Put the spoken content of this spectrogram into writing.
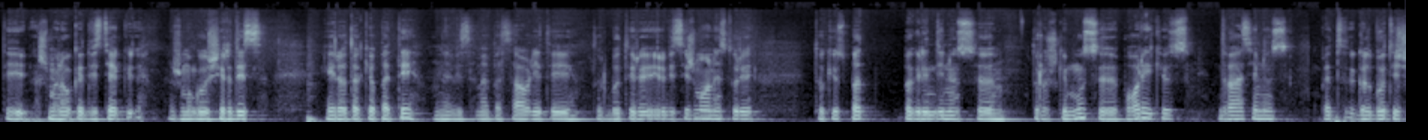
Tai aš manau, kad vis tiek žmogaus širdis yra tokia pati ne, visame pasaulyje, tai turbūt ir, ir visi žmonės turi tokius pat pagrindinius e, troškimus, e, poreikius, dvasinius. Bet galbūt iš,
